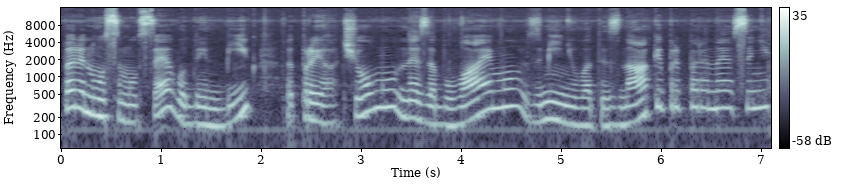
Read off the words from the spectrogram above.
Переносимо все в один бік, при чому не забуваємо змінювати знаки при перенесенні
